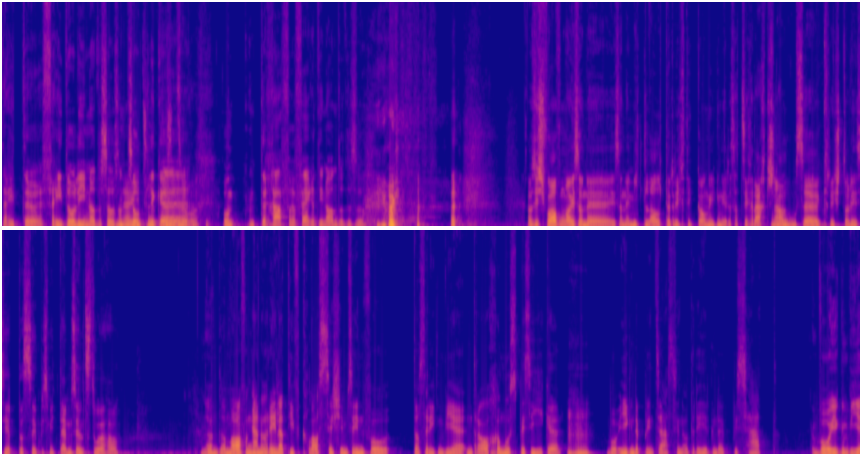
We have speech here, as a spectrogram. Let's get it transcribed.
der Ritter Fridolin oder so, so ein sowas. und, und der Käfer Ferdinand oder so. Also es ist von Anfang an in so eine, in so eine Mittelalter-Richtung gegangen. irgendwie. Das hat sich recht schnell Mhm. herauskristallisiert, dass es etwas mit dem soll zu tun haben. Ja. Und am Anfang auch noch relativ klassisch, im Sinn von, dass er irgendwie einen Drachen muss besiegen muss, Mhm. wo irgendeine Prinzessin oder irgendetwas hat. wo irgendwie,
